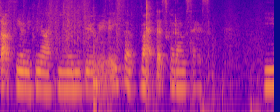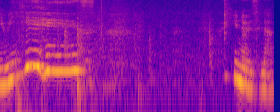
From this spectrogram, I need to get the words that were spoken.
That's the only thing I can really do really. So right, let's go downstairs. Here he is. you nosing at?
